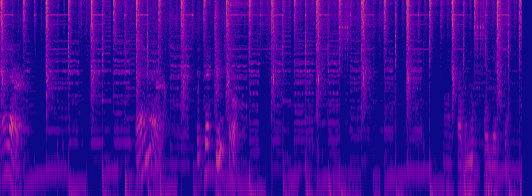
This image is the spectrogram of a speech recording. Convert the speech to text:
Hein, Larry? Hein, Larry? Fica aqui, pô. Mano, tá vindo fogo aqui, ó.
